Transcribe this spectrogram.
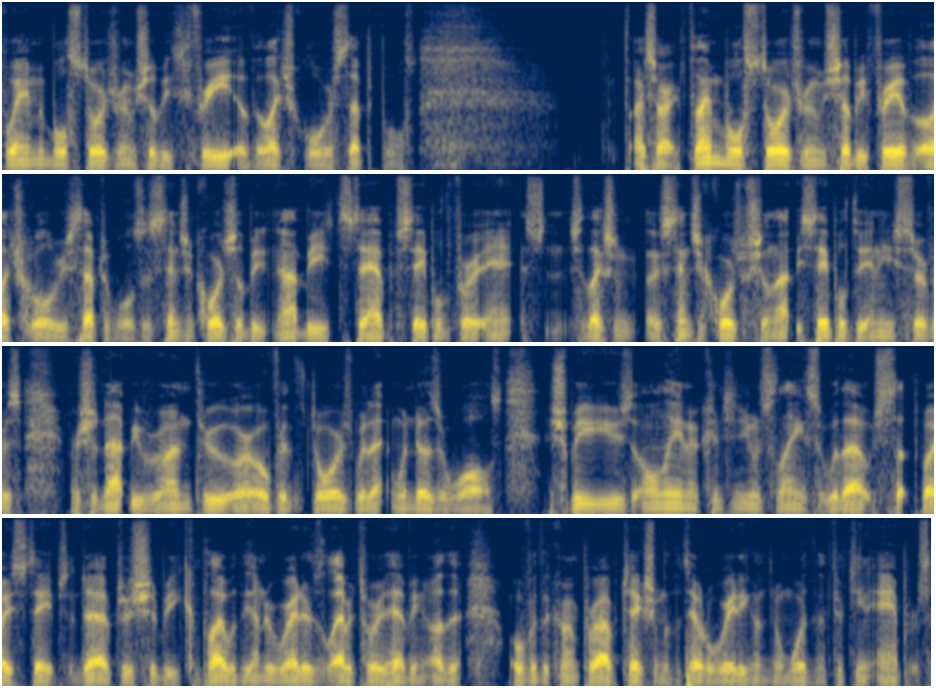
flammable storage room shall be free of electrical receptacles. I'm sorry, flammable storage rooms shall be free of electrical receptacles. Extension cords shall be not be stapled for any, selection. Extension cords shall not be stapled to any surface or should not be run through or over the doors, windows, or walls. They should be used only in a continuous length without spice tapes. Adapters should be comply with the underwriter's laboratory having other over the current power protection with a total rating of no more than 15 amperes.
